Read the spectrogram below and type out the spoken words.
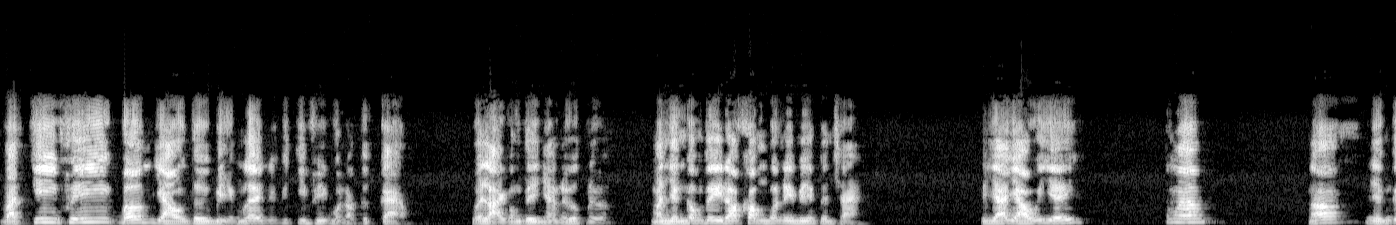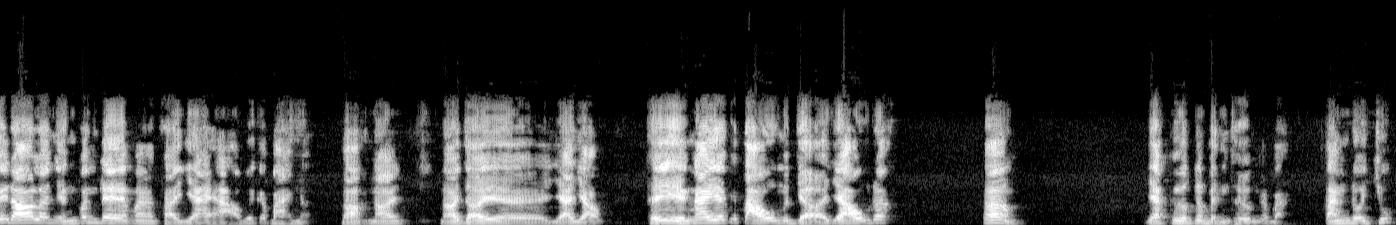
Và chi phí bơm dầu từ biển lên cái chi phí của nó cực cao. Với lại công ty nhà nước nữa. Mà những công ty đó không có niêm yết trên sàn. Thì giá dầu cái gì? Đúng không? Đó những cái đó là những vấn đề mà phải dạy ảo với các bạn đó. Đó nói nói tới uh, giá dầu. Thì hiện nay cái tàu mình chở dầu đó không? Giá cước nó bình thường các bạn tăng đôi chút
